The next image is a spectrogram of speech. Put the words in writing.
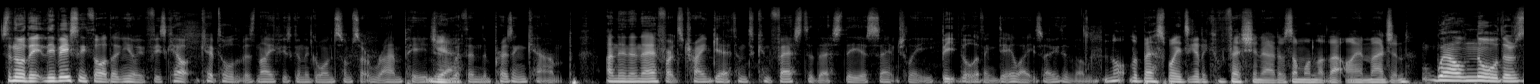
so. No, they, they basically thought that you know if he's kept, kept hold of his knife, he's going to go on some sort of rampage Yeah. within the prison camp. And in an effort to try and get him to confess to this, they essentially beat the living daylights out of him. Not the best way to get a confession out of someone like that, I imagine. Well, no, there's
